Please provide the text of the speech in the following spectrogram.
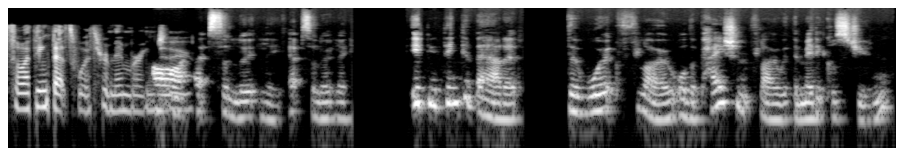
So I think that's worth remembering too. oh, too. Absolutely, absolutely. If you think about it, the workflow or the patient flow with the medical student,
